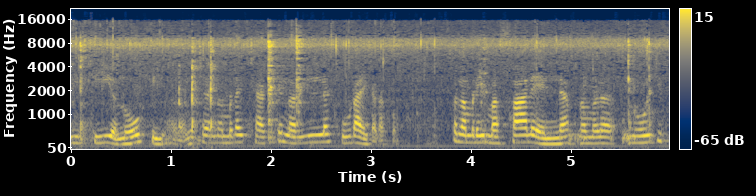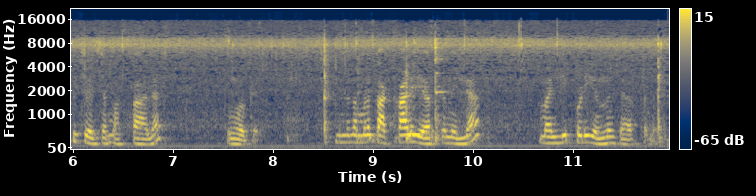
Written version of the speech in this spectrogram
ഈ തീ ഒന്ന് ഓഫ് ചെയ്യണം. എന്ന് വെച്ചാൽ നമ്മുടെ ചട്ടി നല്ല ചൂടായി കിടക്കും. അപ്പോൾ നമ്മുടെ ഈ മസാലയെല്ലാം നമ്മൾ യോജിപ്പിച്ച് വെച്ച മസാല ഇങ്ങോട്ട്. പിന്നെ നമ്മൾ തക്കാളി ചേർക്കുന്നില്ല. മല്ലിപ്പൊടി ഒന്നും ചേർക്കുന്നില്ല.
